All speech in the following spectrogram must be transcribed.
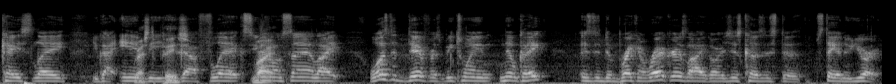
K Slay, you got Envy, you got Flex, you Right. know what I'm saying? Like, what's the difference between them? Cause they, is it the breaking records, like, or is it just because it's the state of New York?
